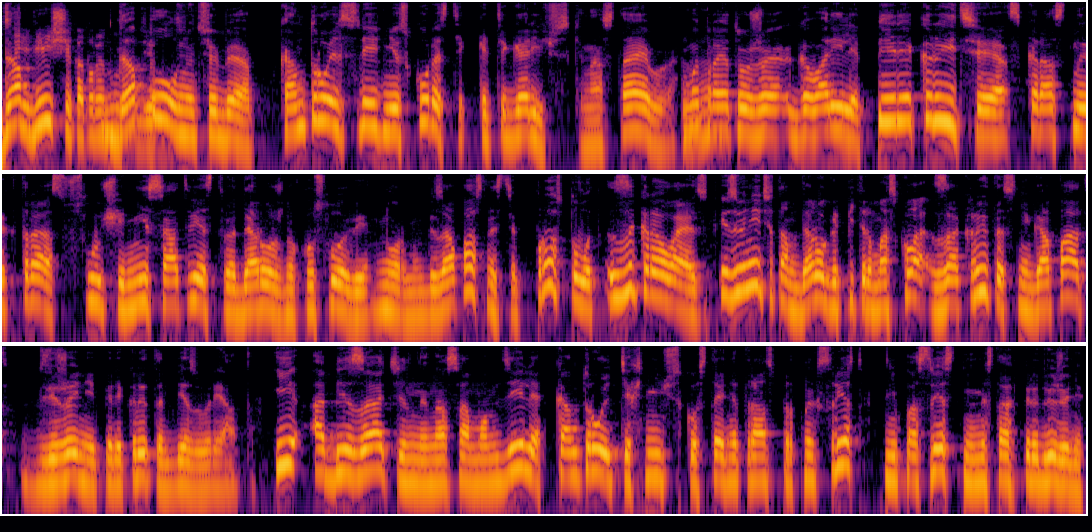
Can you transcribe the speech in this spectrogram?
Да- те вещи, которые нужно делать. Дополню тебя. Контроль средней скорости категорически настаиваю. Мы Мгм. про это уже говорили. Перекрытие скоростных трасс в случае несоответствия дорожных условий нормам безопасности просто вот закрываются. Извините, там дорога Питер-Москва закрыта, снегопад, движение перекрыто без вариантов. И обязательный на самом деле контроль технического состояния транспортных средств непосредственно в местах передвижения.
